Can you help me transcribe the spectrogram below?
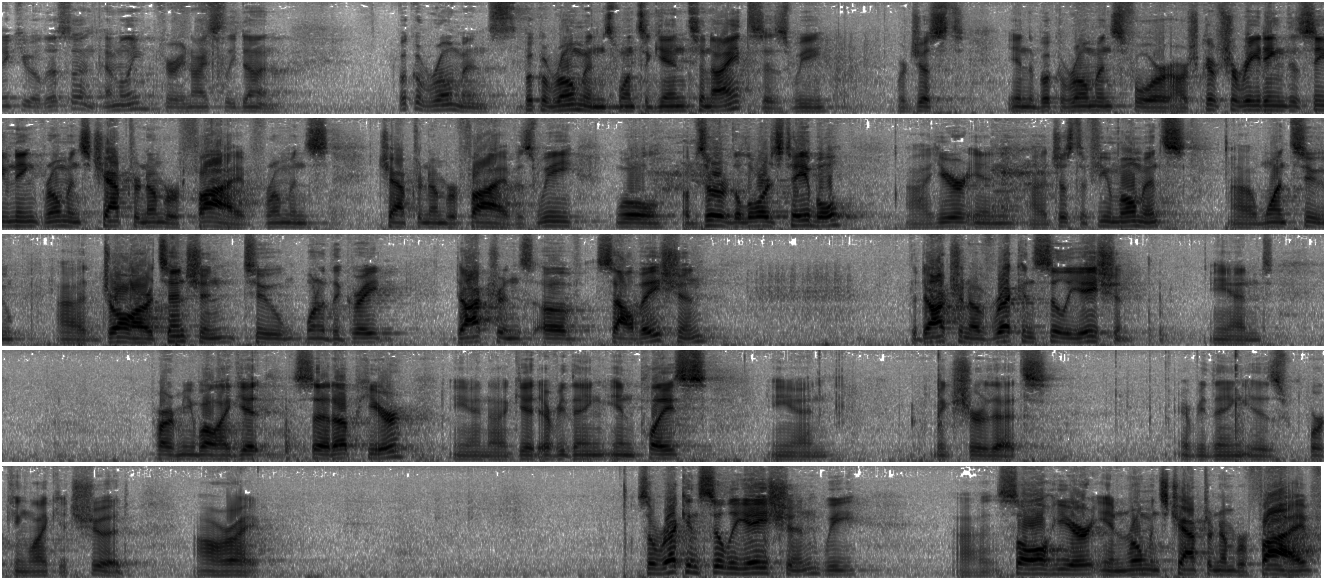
Thank you, Alyssa and Emily. Very nicely done. Book of Romans. Book of Romans once again tonight, as we were just in the book of Romans for our scripture reading this evening. Romans chapter number 5. Romans chapter number 5. As we will observe the Lord's table uh, here in uh, just a few moments, uh, want to uh, draw our attention to one of the great doctrines of salvation, the doctrine of reconciliation. And pardon me while I get set up here and uh, get everything in place and make sure that everything is working like it should. All right. So, reconciliation, we uh, saw here in Romans chapter number 5,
